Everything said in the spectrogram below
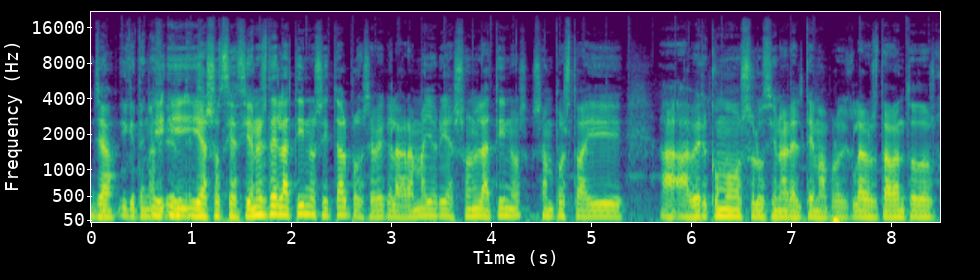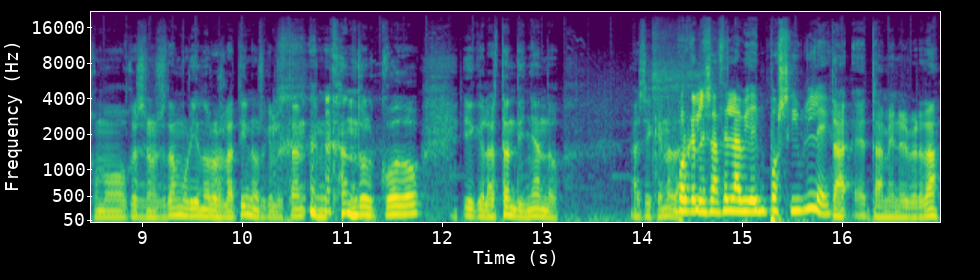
Ya. Y que tenga y, y- accidentes. y asociaciones de latinos y tal, porque se ve que la gran mayoría son latinos, se han puesto ahí a, a ver cómo solucionar el tema, porque claro, estaban todos como que se nos están muriendo los latinos, que le están encando el codo y que la están diñando. Así que nada. Porque les hacen la vida imposible. Ta- eh, también es verdad.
